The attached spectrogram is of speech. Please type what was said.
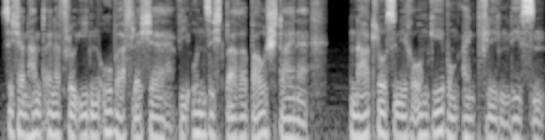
sich anhand einer fluiden Oberfläche wie unsichtbare Bausteine nahtlos in ihre Umgebung einpflegen ließen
